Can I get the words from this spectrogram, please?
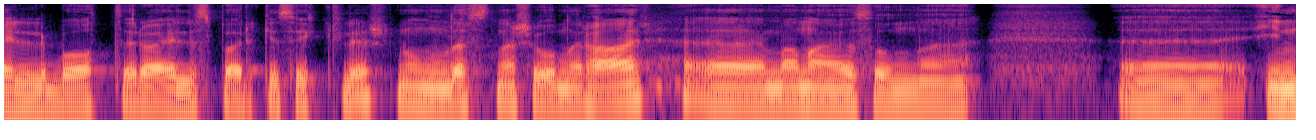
elbåter og elsparkesykler, noen destinasjoner har. man har jo sånn in,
